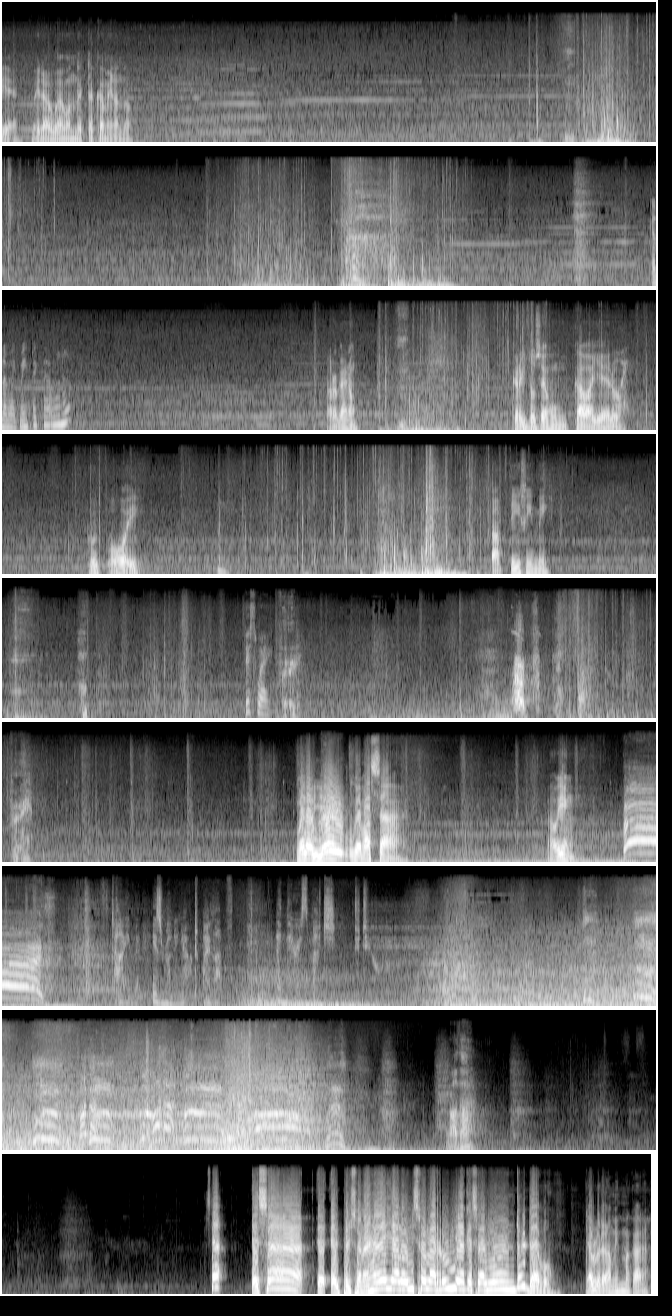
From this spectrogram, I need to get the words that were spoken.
Oye, mira weón, dónde estás caminando. Gonna make me pick that one up? Claro que no. Kratos es un caballero. Boy. Good boy. Stop teasing me. This way. Faye. Faye. Bueno, yo, ¿qué pasa? ¿Todo bien? Is running out, my love. And there is much to do. Brother? Esa, esa, e- el personaje de ella lo hizo la rubia que salió en Daredevil. Diablo, era la misma cara.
